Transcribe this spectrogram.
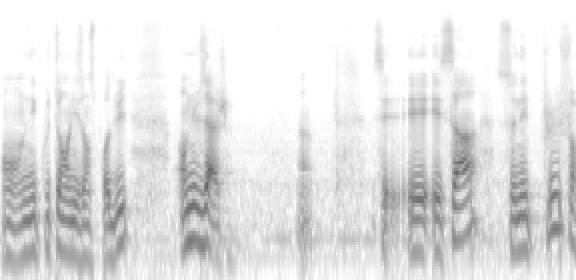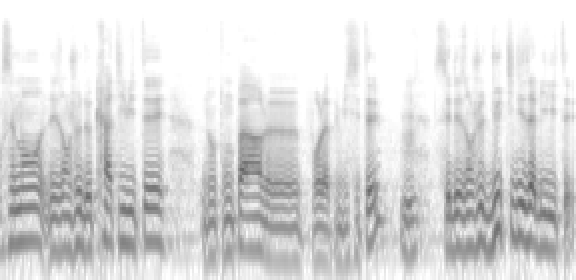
en écoutant, en lisant ce produit, en usage. Hein. Et, ça, ce n'est plus forcément des enjeux de créativité dont on parle pour la publicité, mm. c'est des enjeux d'utilisabilité.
